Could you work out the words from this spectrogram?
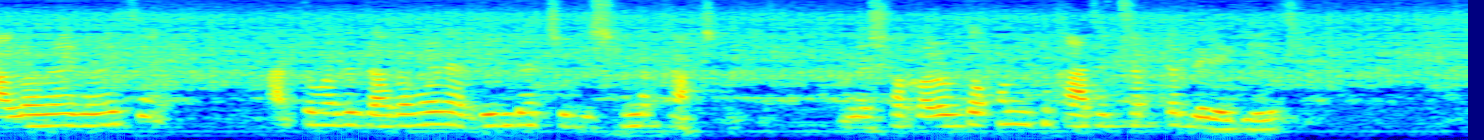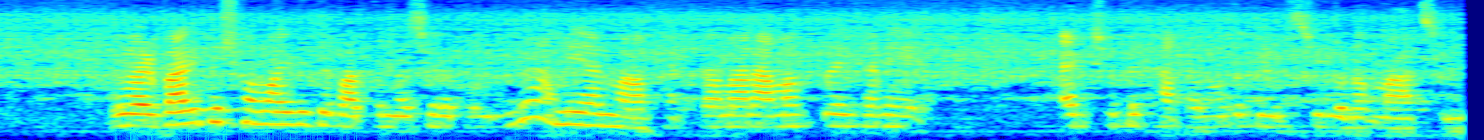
কালো হয়ে রয়েছে। আর তোমাদের দাদা ভাইরা দিনটা চব্বিশ ঘণ্টা কাজ করতো। মানে সকালেও তখন একটু কাজের চাপটা বেড়ে গিয়েছে। এবার বাড়িতে সময় দিতে পারতাম না সেরকম আমি আর মা থাকতাম। আর আমার তো এখানে একসাথে থাকার মতো কেউ ছিল না, মা ছিল।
